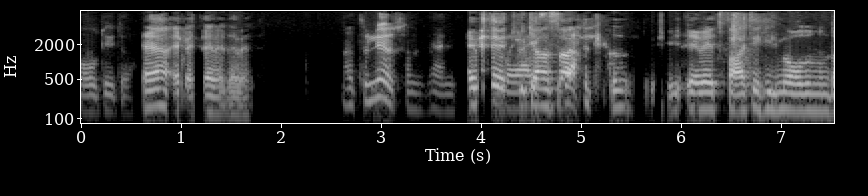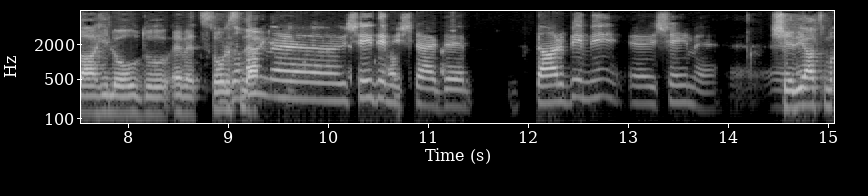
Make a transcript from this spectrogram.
olduydu. E, evet evet evet. Hatırlıyorsun yani. Evet evet Türkan Saat'ın evet Fatih Hilmioğlu'nun dahil olduğu evet. Sonrasında... O zaman e, şey demişlerdi darbe mi e, şey mi? E, Şeriat mı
